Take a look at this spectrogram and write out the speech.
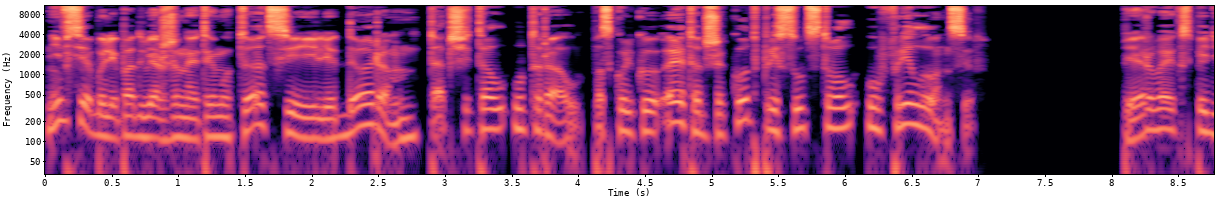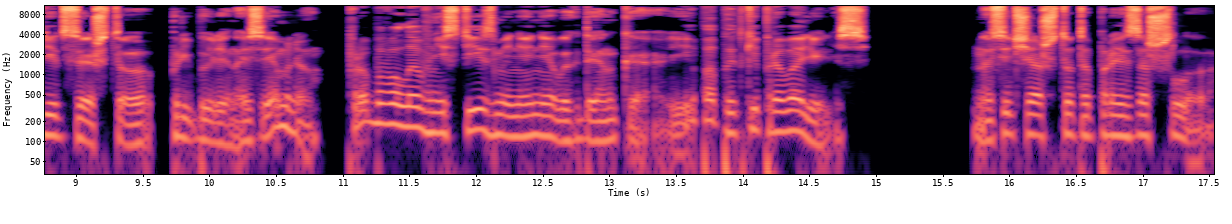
Не все были подвержены этой мутации или даром, так считал Утрал, поскольку этот же код присутствовал у фрилонцев. Первая экспедиция, что прибыли на Землю, пробовала внести изменения в их ДНК, и попытки провалились. Но сейчас что-то произошло.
